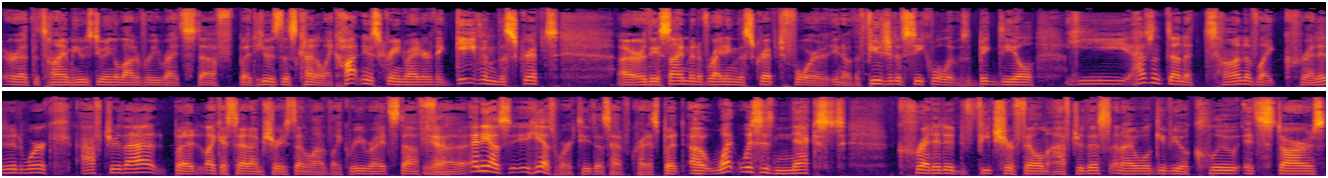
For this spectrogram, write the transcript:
or at the time, he was doing a lot of rewrite stuff. But he was this kind of like hot new screenwriter. They gave him the script, uh, or the assignment of writing the script for you know the Fugitive sequel. It was a big deal. He hasn't done a ton of like credited work after that, but like I said, I'm sure he's done a lot of like rewrite stuff. Yeah. Uh, and he has he has worked. He does have credits. But uh, what was his next? Credited feature film after this, and I will give you a clue. It stars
